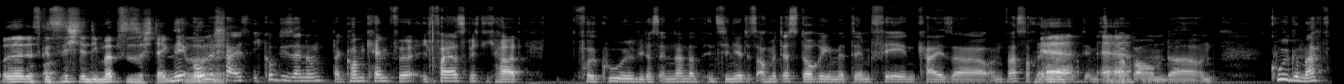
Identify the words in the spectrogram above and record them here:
Oder das Gesicht in die Möpse so steckt. Nee, so, ohne ne? Scheiß. Ich gucke die Sendung, dann kommen Kämpfe. Ich feiere es richtig hart. Voll cool, wie das ineinander inszeniert ist. Auch mit der Story, mit dem Feenkaiser und was auch immer, Ja, mit dem. Superbaum da. Und cool gemacht.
